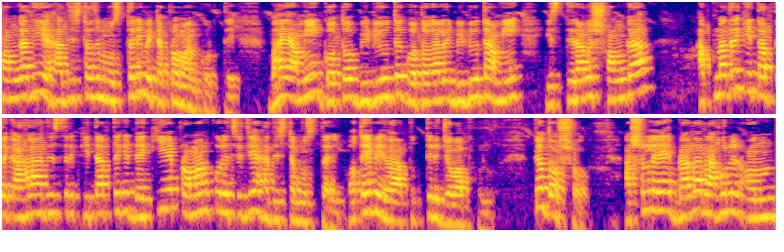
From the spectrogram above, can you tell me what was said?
সংজ্ঞা দিয়ে হাদিসটা যে মুস্তারিব এটা প্রমাণ করতে। ভাই, আমি গত ভিডিওতে, গতকালের ভিডিওতে আমি ইস্তিরাবের সংজ্ঞা আপনাদের কিতাব থেকে, আহলা হাদিসের কিতাব থেকে দেখিয়ে প্রমাণ করেছে যে হাদিসটা মুস্তারি অতএব এই আপত্তির জবাব হলো। প্রিয় দর্শক, আসলে ব্রাদার রাহুলের অন্ধ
